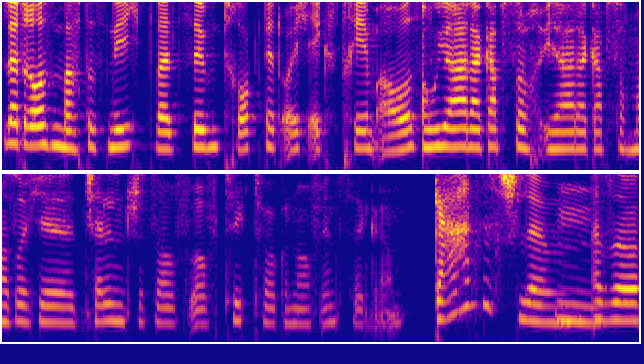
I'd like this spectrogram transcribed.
da draußen macht das nicht, weil Zimt trocknet euch extrem aus. Oh ja, da gab's doch, ja, da gab's doch mal solche Challenges auf, auf TikTok und auf Instagram. Ganz schlimm. Mhm. Also,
